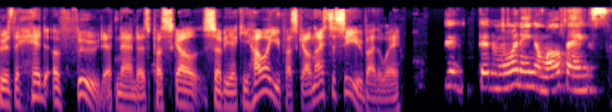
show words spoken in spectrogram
who is the head of food at Nando's, Pascal Sobieki. How are you, Pascal? Nice to see you, by the way. Good, good morning, and well, thanks.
